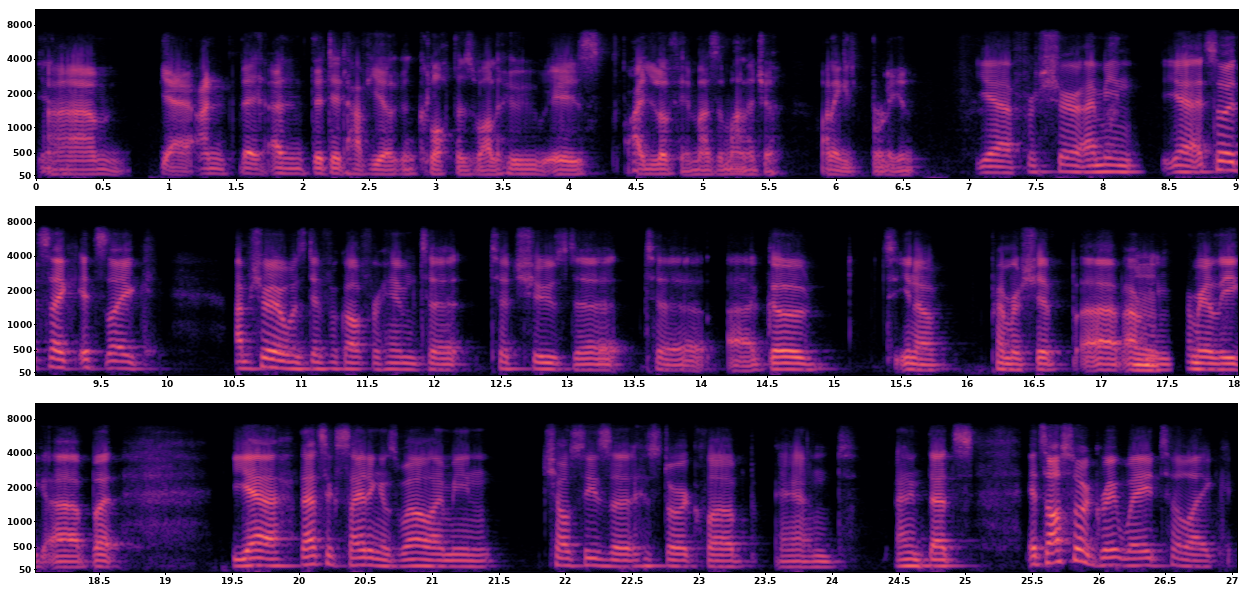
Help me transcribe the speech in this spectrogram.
Yeah. Um, yeah, and they and they did have Jurgen Klopp as well, who is I love him as a manager. I think he's brilliant. Yeah, for sure. I mean, yeah, so it's like it's like I'm sure it was difficult for him to to choose to to uh, go to, you know, Premiership, uh, I Mm. mean Premier League. Uh, but yeah, that's exciting as well. I mean, Chelsea's a historic club, and I think that's it's also a great way to like,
